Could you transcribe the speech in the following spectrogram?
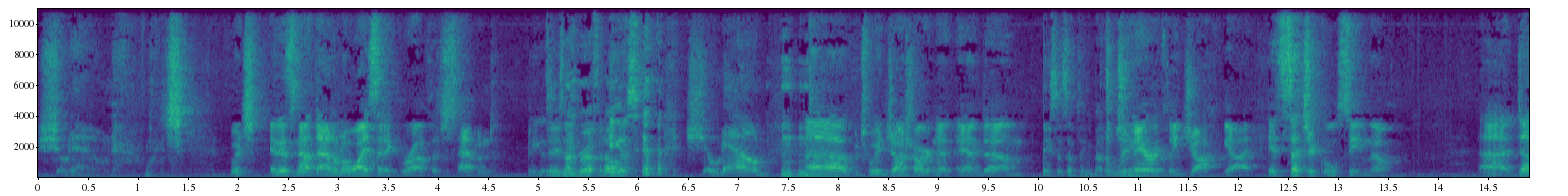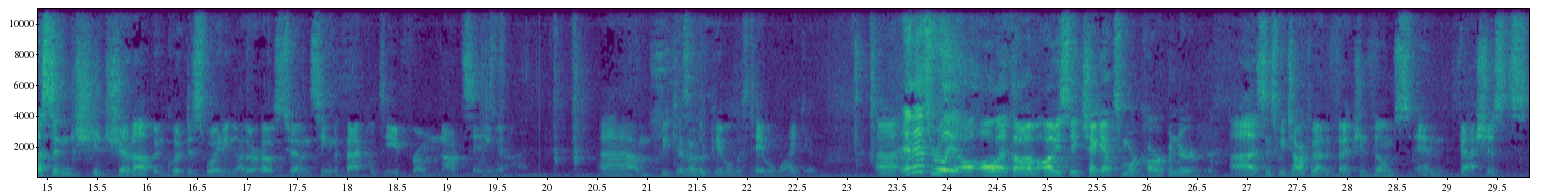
"Showdown," which, which, and it's not that. I don't know why I said it gruff. It just happened. He goes, Yeah, he's not gruff at all. He goes, "Showdown" uh, between Josh Hartnett and um, He said something about a ring. generically jock guy. It's such a cool scene, though. Uh, Dustin should shut up and quit dissuading other hosts who haven't seen the faculty from not seeing it, um, because other people at this table like it. Uh, and that's really all, all I thought of. Obviously, check out some more Carpenter. Uh, since we talked about infection films and fascists,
